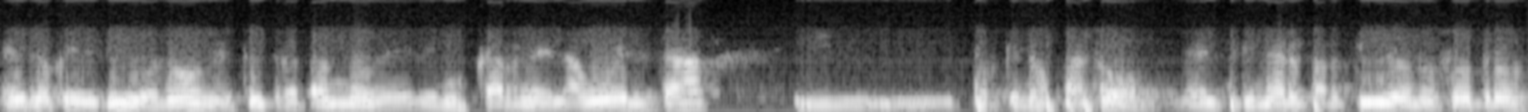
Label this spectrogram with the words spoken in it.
es, lo que digo, ¿no? Estoy tratando de, buscarle la vuelta y porque nos pasó, el primer partido nosotros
